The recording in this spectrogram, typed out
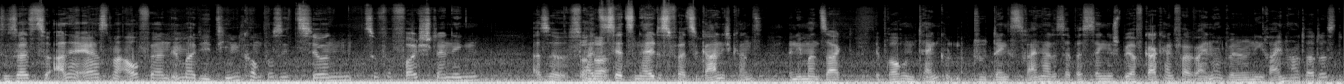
Du sollst zuallererst mal aufhören, immer die Teamkomposition zu vervollständigen. Also Sondern- falls es jetzt ein Held ist, falls du gar nicht kannst. Wenn jemand sagt, wir brauchen einen Tank und du denkst, Reinhard ist der beste Tank-Spieler, auf gar keinen Fall Reinhard, wenn du nie Reinhard hattest.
